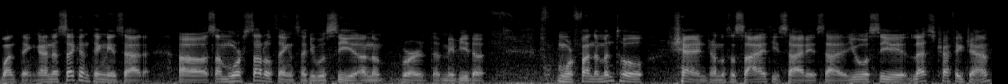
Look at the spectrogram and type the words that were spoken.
one thing. And the second thing is that uh, some more subtle things that you will see on the where the maybe the more fundamental change on the society side is that you will see less traffic jam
